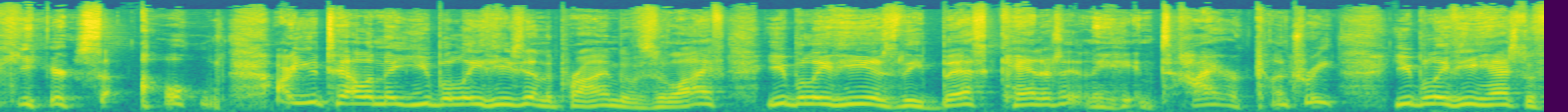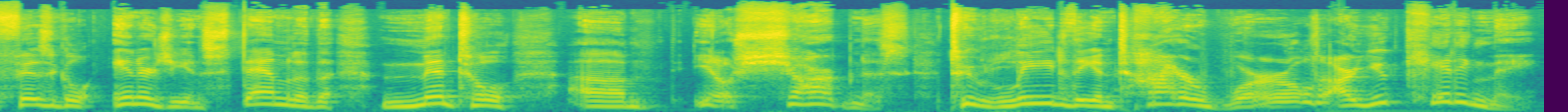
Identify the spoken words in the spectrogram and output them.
years old. Are you telling me you believe he's in the prime of his life? You believe he is the best candidate in the entire country? You believe he has the physical energy and stamina, the mental, um, you know, sharpness to lead the entire world? Are you kidding me?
